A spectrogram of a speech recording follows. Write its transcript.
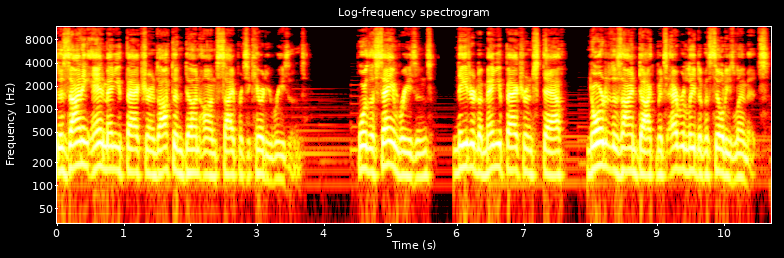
Designing and manufacturing is often done on-site for security reasons. For the same reasons, neither the manufacturing staff nor the design documents ever leave the facility's limits.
